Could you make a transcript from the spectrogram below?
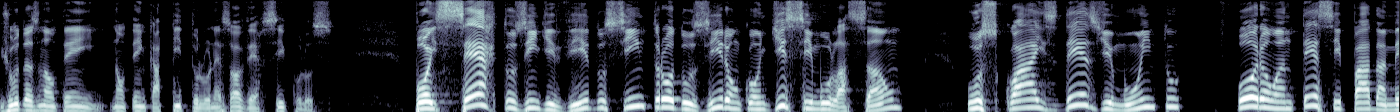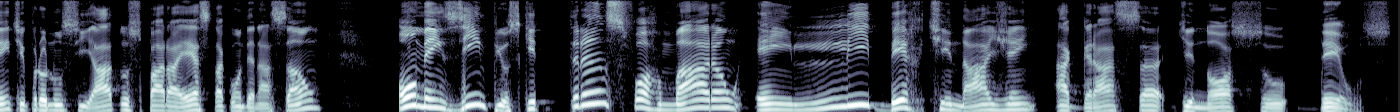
Judas não tem, não tem capítulo, né, só versículos. Pois certos indivíduos se introduziram com dissimulação, os quais desde muito foram antecipadamente pronunciados para esta condenação, homens ímpios que transformaram em libertinagem a graça de nosso Deus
